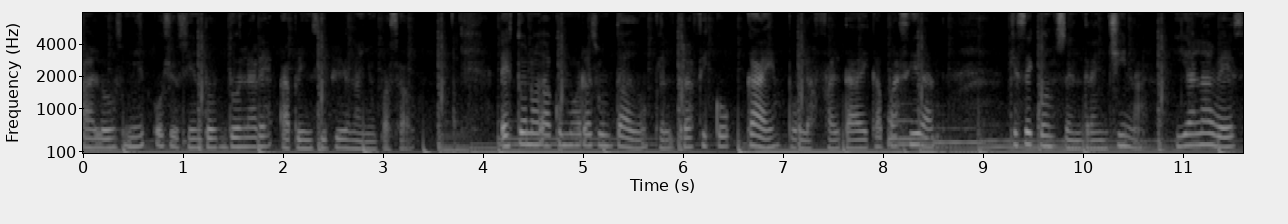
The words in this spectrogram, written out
a los 1.800 dólares a principios del año pasado. Esto nos da como resultado que el tráfico cae por la falta de capacidad que se concentra en China y a la vez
